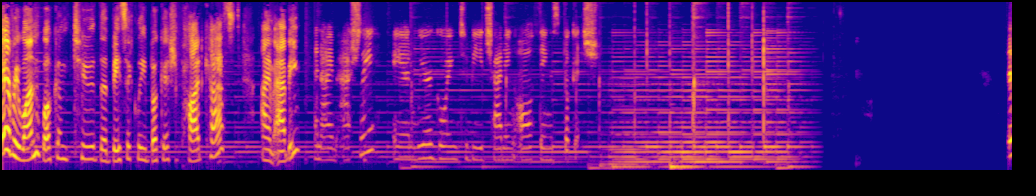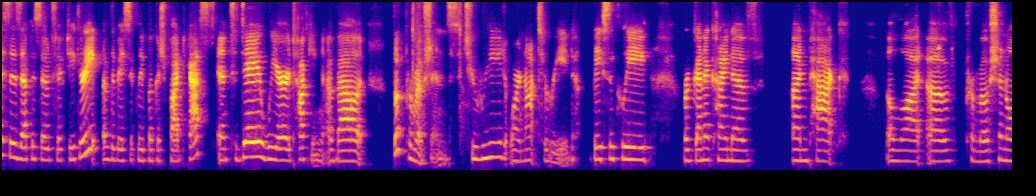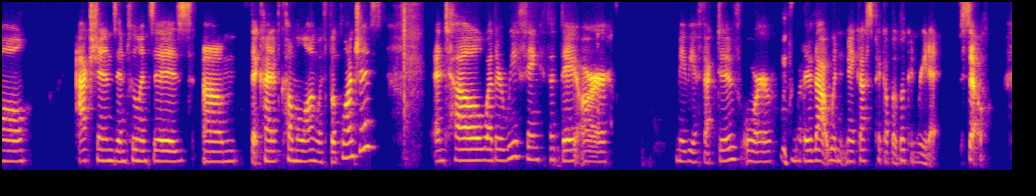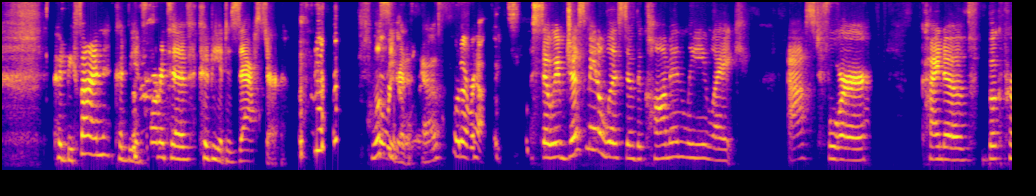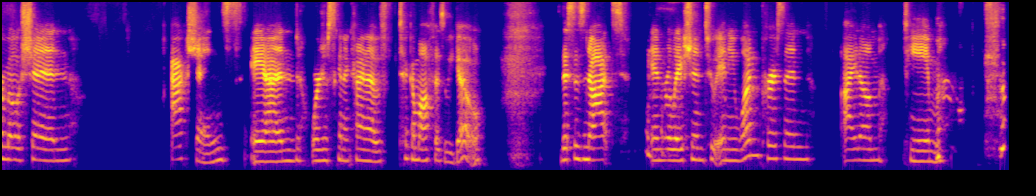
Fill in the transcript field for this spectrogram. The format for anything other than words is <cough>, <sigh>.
Hey everyone, welcome to the Basically Bookish podcast. I'm Abby. And I'm Ashley, and we're going to be chatting all things bookish. This is episode 53 of the Basically Bookish podcast, and today we are talking about book promotions to read or not to read. Basically, we're going to kind of unpack a lot of promotional actions, influences um, that kind of come along with book launches and tell whether we think that they are maybe effective or <laughs> whether that wouldn't make us pick up a book and read it. So, could be fun, could be <laughs> informative, could be a disaster. <laughs> We'll see where this goes. Whatever happens. So, we've just made a list of the commonly like asked for kind of book promotion actions and we're just going to kind of tick them off as we go. This is not in <laughs> relation to any one person, item, team.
